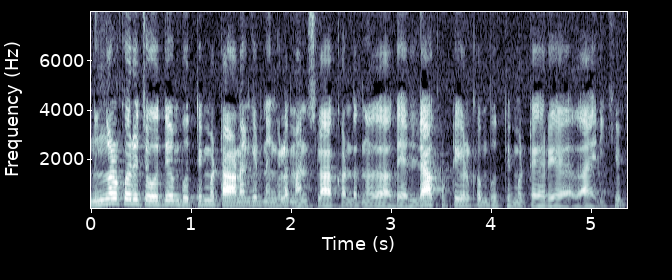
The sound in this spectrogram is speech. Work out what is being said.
നിങ്ങൾക്കൊരു ചോദ്യം ബുദ്ധിമുട്ടാണെങ്കിൽ നിങ്ങൾ മനസ്സിലാക്കേണ്ടുന്നത് അത് എല്ലാ കുട്ടികൾക്കും ബുദ്ധിമുട്ടേറിയതായിരിക്കും.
